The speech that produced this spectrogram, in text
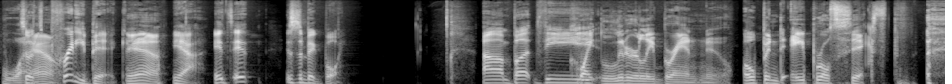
so it's pretty big. Yeah, Yeah, it's it is a big boy. Um, but the quite literally brand new. Opened April sixth.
